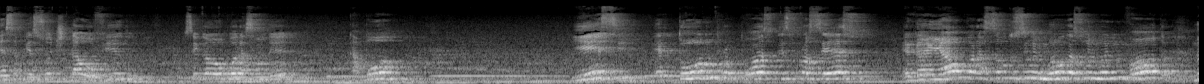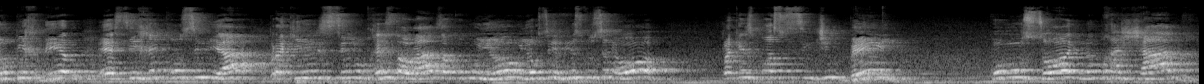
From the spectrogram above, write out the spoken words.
E essa pessoa te dá ouvido, você ganhou o coração dele. Acabou. E esse é todo o propósito desse processo. É ganhar o coração do seu irmão, da sua irmã de volta, não perdê-lo, é se reconciliar para que eles sejam restaurados à comunhão e ao serviço do Senhor, para que eles possam se sentir bem, como um só e não rachado.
